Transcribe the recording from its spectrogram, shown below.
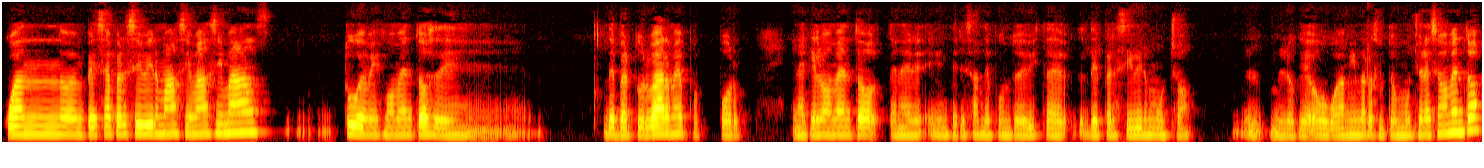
Cuando empecé a percibir más y más y más, tuve mis momentos de, de perturbarme por en aquel momento tener el interesante punto de vista de, percibir mucho, lo que a mí me resultó mucho en ese momento.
